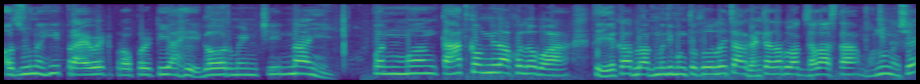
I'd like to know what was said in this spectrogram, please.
अजूनही प्रायव्हेट प्रॉपर्टी आहे. गव्हर्नमेंटची नाही. पण मग तात काऊन दाखवलं बा? ते एका ब्लॉगमध्ये मग तो तो लय चार घंट्याचा ब्लॉग झाला असता. म्हणून असे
